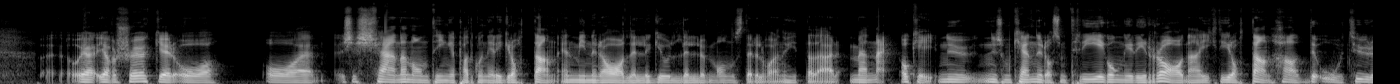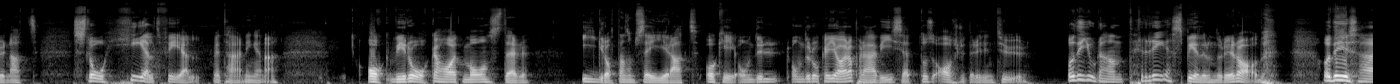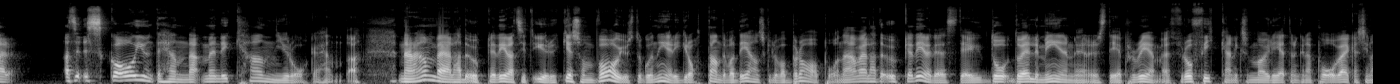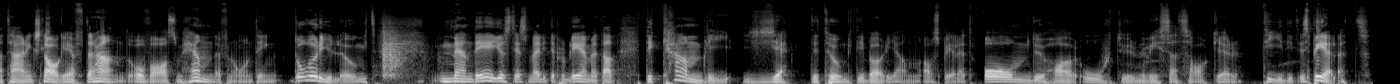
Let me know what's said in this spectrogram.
Och jag, jag försöker att och eh, tjäna någonting på att gå ner i grottan, en mineral eller guld eller monster eller vad jag nu hittar där. Men nej, okej, nu, nu som Kenny då, som tre gånger i rad när han gick till grottan hade oturen att slå helt fel med tärningarna. Och vi råkar ha ett monster i grottan som säger att okej, okay, om, du, om du råkar göra på det här viset, då så avslutar du din tur. Och det gjorde han tre spelrundor i rad. Och det är så här, Alltså det ska ju inte hända, men det kan ju råka hända. När han väl hade uppgraderat sitt yrke som var just att gå ner i grottan, det var det han skulle vara bra på. När han väl hade uppgraderat det steg, då, då eliminerades det problemet, för då fick han liksom möjligheten att kunna påverka sina tärningsslag i efterhand och vad som händer för någonting. Då var det ju lugnt. Men det är just det som är lite problemet, att det kan bli jättetungt i början av spelet om du har otur med vissa saker tidigt i spelet.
